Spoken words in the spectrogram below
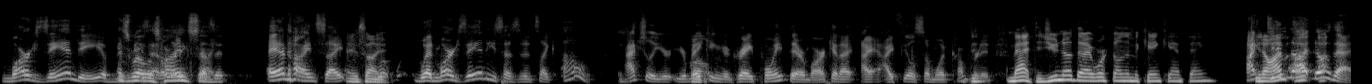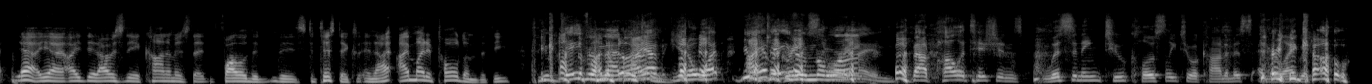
Mark Zandi, of As well as hindsight. it, and hindsight, And when Mark Zandi says it, it's like, oh, actually, you're you're Well- making a great point there, Mark, and I I, I feel somewhat comforted. Matt, did you know that I worked on the McCain campaign? I You know, did I'm- not I- know I- that. Yeah, yeah, I did. I was the economist that followed the, the statistics, and I, I might have told him that the You gave him that I have, you know what? You I have a gave great him the story line. about politicians listening too closely to economists and There their you go.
